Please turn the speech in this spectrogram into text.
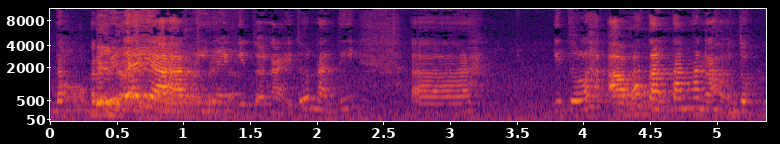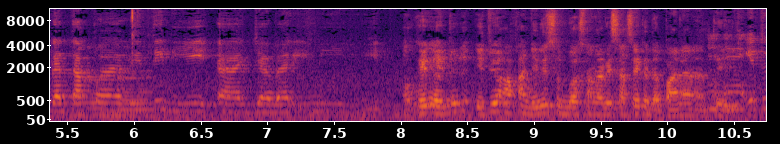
ber- Oh, beda berbeda ya, ya beda, artinya beda. gitu nah itu nanti eh, itulah apa Oh. tantangan lah untuk data Hmm. peneliti di eh, Jabar ini gitu. Oke, itu itu yang akan jadi sebuah standarisasi ke depannya nanti. Mm, itu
